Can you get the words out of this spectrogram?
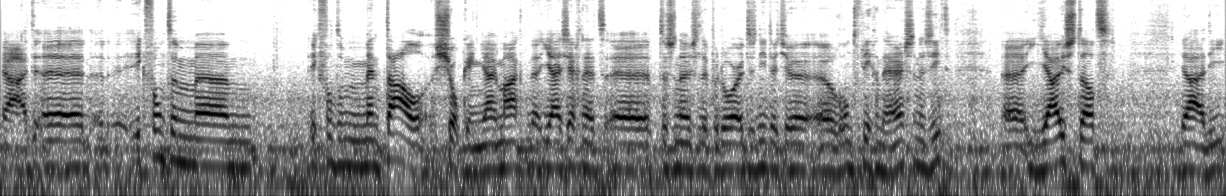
Ja, het, eh, ik vond hem... ehm, ik vond hem mentaal shocking. Jij, maakt, jij zegt net eh, tussen neus en lippen door, het is niet dat je eh, rondvliegende hersenen ziet. Eh, juist dat, ja, die,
